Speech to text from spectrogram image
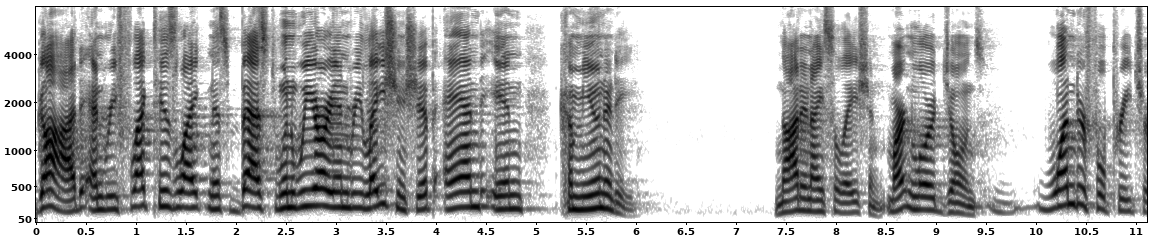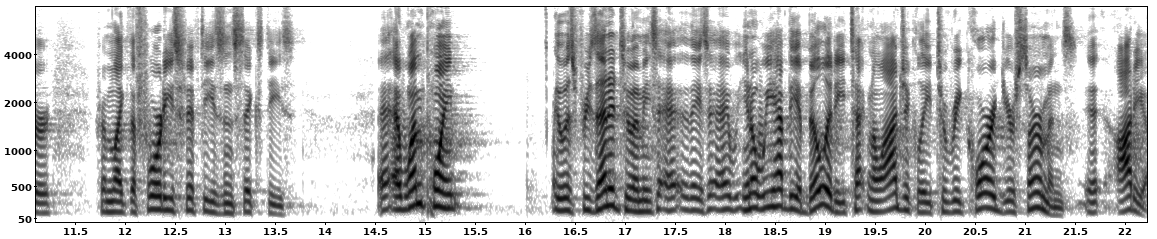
God and reflect his likeness best when we are in relationship and in community, not in isolation. Martyn Lloyd-Jones, wonderful preacher from like the 40s, 50s, and 60s. At one point, it was presented to him. He said, they said, hey, you know, we have the ability technologically to record your sermons, eh, audio.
